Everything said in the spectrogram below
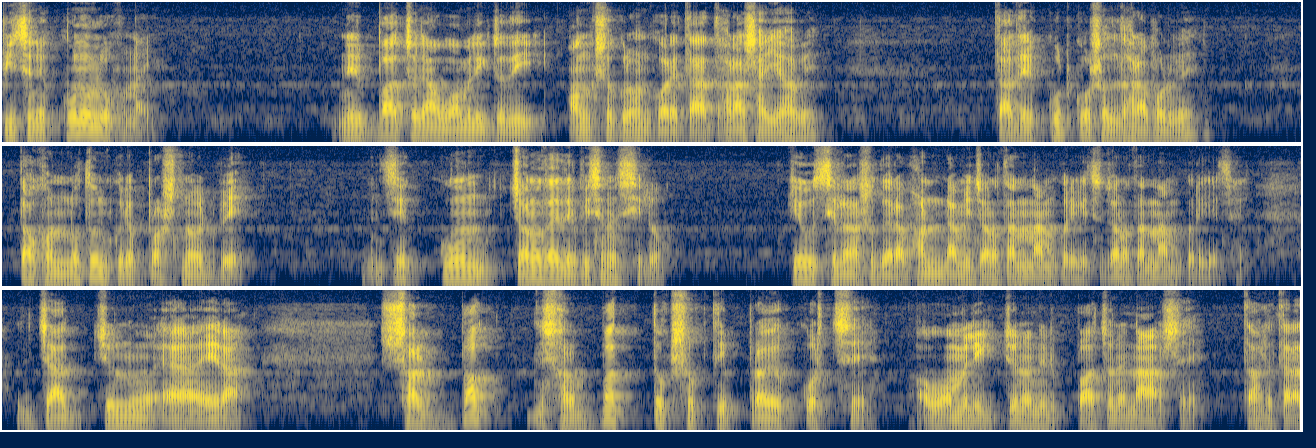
পিছনে কোনো লোক নাই। নির্বাচনে আওয়ামী লীগ যদি অংশগ্রহণ করে তারা ধরাশায়ী হবে, তাদের কূটকৌশল ধরা পড়বে, তখন নতুন করে প্রশ্ন উঠবে যে কোন জনতা এদের পিছনে ছিল? কেউ ছিল না, শুধু এরা ভণ্ডামি জনতার নাম করে গেছে, জনতার নাম করে গেছে। যার জন্য এরা সর্বাক, সর্বাত্মক শক্তি প্রয়োগ করছে, আওয়ামী লীগ যেন নির্বাচনে না আসে, তাহলে তারা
